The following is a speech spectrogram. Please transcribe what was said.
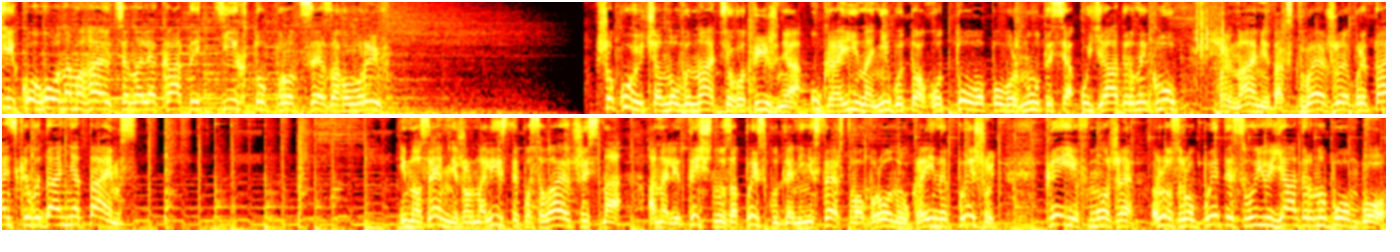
І кого намагаються налякати ті, хто про це заговорив? Шокуюча новина цього тижня. Україна нібито готова повернутися у ядерний клуб. Принаймні так стверджує британське видання Таймс. Іноземні журналісти, посилаючись на аналітичну записку для Міністерства оборони України, пишуть: Київ може розробити свою ядерну бомбу.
